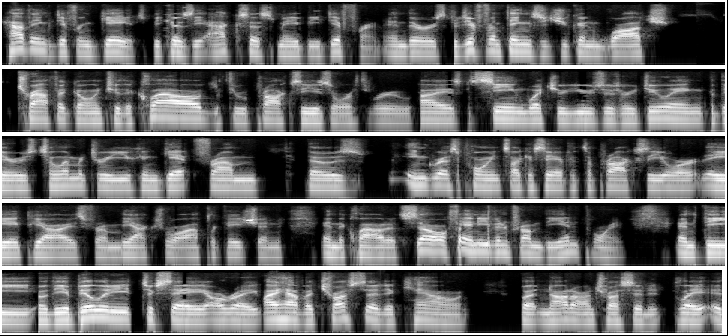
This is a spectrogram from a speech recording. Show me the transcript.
having different gates because the access may be different. And there's different things that you can watch traffic going to the cloud through proxies or through eyes, seeing what your users are doing. There's telemetry you can get from those ingress points, like I say, if it's a proxy or the APIs from the actual application in the cloud itself, and even from the endpoint. And the, the ability to say, all right, I have a trusted account but not on trusted play uh,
